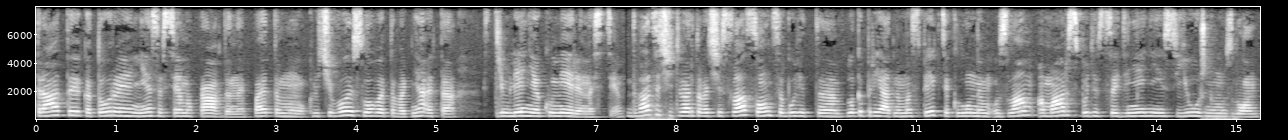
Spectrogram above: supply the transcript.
траты, которые не совсем оправданы. Поэтому ключевое слово этого дня — это стремление к умеренности. 24 числа Солнце будет э, в благоприятном аспекте к лунным узлам, а Марс будет в соединении с южным узлом.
